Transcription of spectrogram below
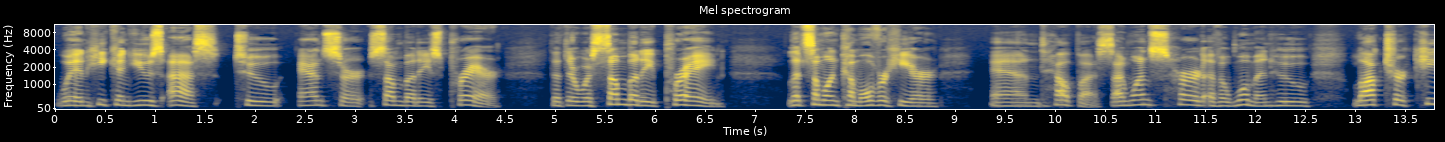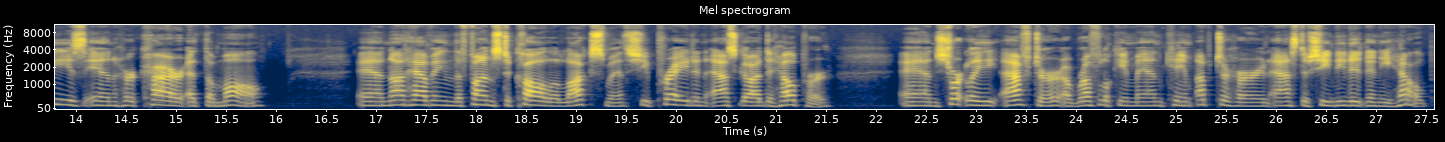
when he can use us to answer somebody's prayer that there was somebody praying, let someone come over here and help us. I once heard of a woman who locked her keys in her car at the mall, and not having the funds to call a locksmith, she prayed and asked God to help her. And shortly after, a rough looking man came up to her and asked if she needed any help.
